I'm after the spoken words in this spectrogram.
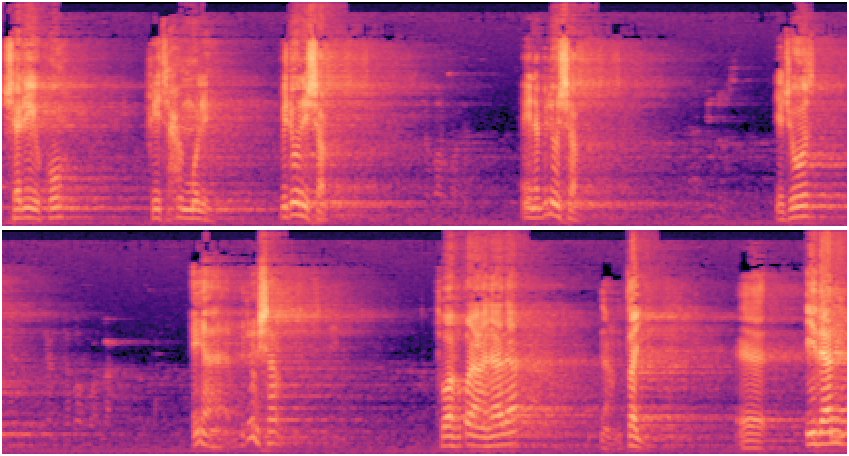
شريكه في تحمله بدون شرط. أين؟ بدون شرط. يجوز؟ إيه بدون شرط. توافقون على هذا؟ نعم طيب. آه إذن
